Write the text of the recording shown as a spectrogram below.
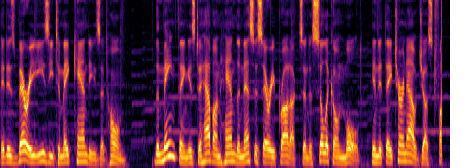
It is very easy to make candies at home. The main thing is to have on hand the necessary products and a silicone mold, in it they turn out just fine.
